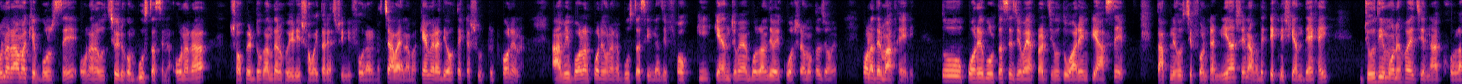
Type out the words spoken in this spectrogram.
ওনারা আমাকে বলছে, ওনারা হচ্ছে ওইরকম বুঝতেছে না। ওনারা শপের দোকানদার হয়ে সবাই তো এস টোয়েন্টি ফোর আরটা চালায় না বা ক্যামেরা দিয়ে অত একটা শুট টুট করে না। আমি বলার পরে ওনারা বুঝতেছি না যে ফগ কি, কেন জমে? আমি বললাম যে ভাই কুয়াশার মতো জমে, ওনাদের মাথায় নেই। তো পরে বলতেছে যে ভাই আপনার যেহেতু ওয়ারেন্টি আছে, তা আপনি হচ্ছে ফোনটা নিয়ে আসেন, আমাদের টেকনিশিয়ান দেখাই। যদি মনে হয় যে না খোলা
